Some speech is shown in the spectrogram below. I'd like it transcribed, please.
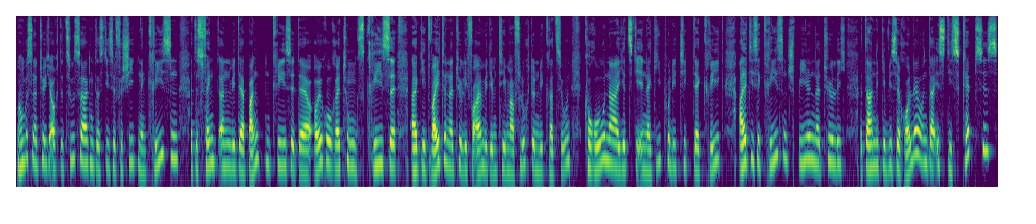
man muss natürlich auch dazu sagen, dass diese verschiedenen Krisen, das fängt an mit der Bankenkrise, der Euro-Rettungskrise, äh, geht weiter natürlich vor allem mit dem Thema Flucht und Migration, Corona, jetzt die Energiepolitik, der Krieg. All diese Krisen spielen natürlich da eine gewisse Rolle und da ist die Skepsis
